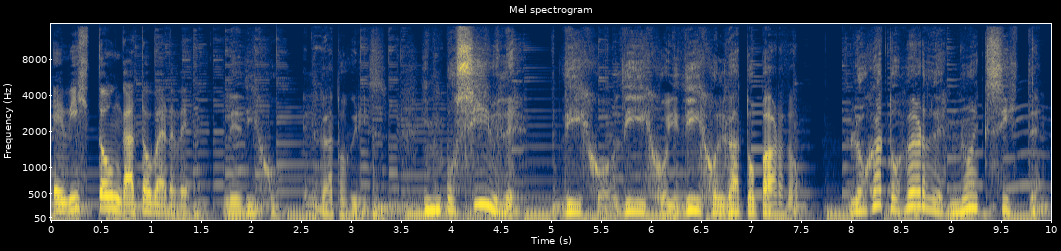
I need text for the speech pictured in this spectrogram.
he visto un gato verde. Le dijo el gato gris. ¡Imposible! Dijo, dijo y dijo el gato pardo. Los gatos verdes no existen.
